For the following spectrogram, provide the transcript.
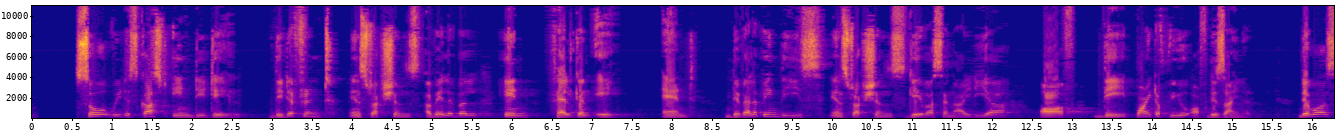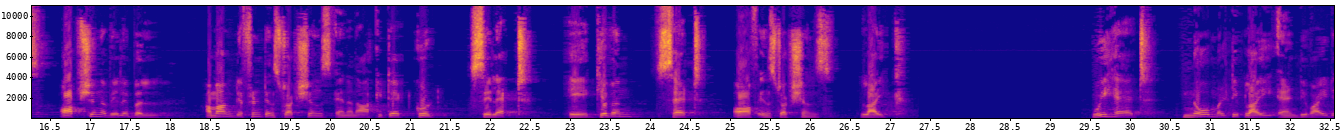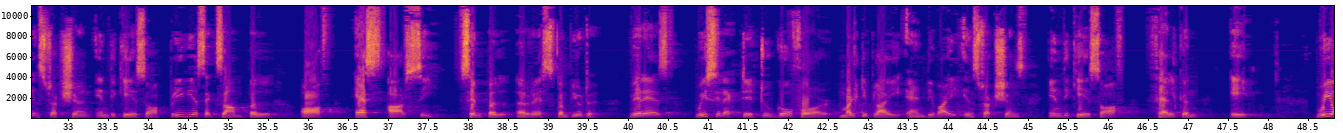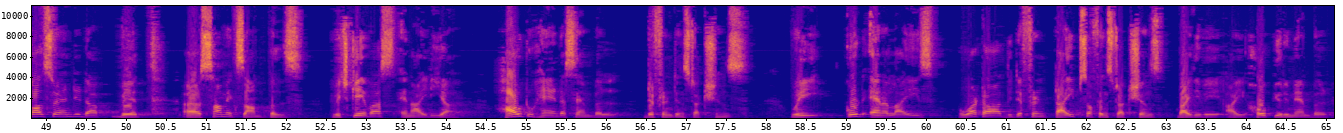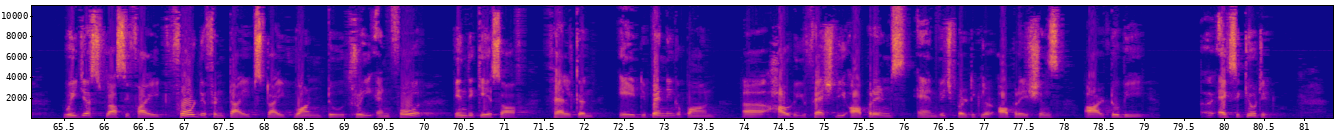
So we discussed in detail the different instructions available in Falcon A, and developing these instructions gave us an idea of the point of view of designer. There was option available among different instructions, and an architect could select a given set of instructions. Like, we had no multiply and divide instruction in the case of previous example of SRC, simple RISC computer, whereas we selected to go for multiply and divide instructions in the case of Falcon A. We also ended up with uh, some examples which gave us an idea how to hand assemble different instructions. We could analyze what are the different types of instructions. By the way, I hope you remember we just classified 4 different types, type 1, 2, 3 and 4. In the case of Falcon A, depending upon uh, how do you fetch the operands and which particular operations are to be uh, executed.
